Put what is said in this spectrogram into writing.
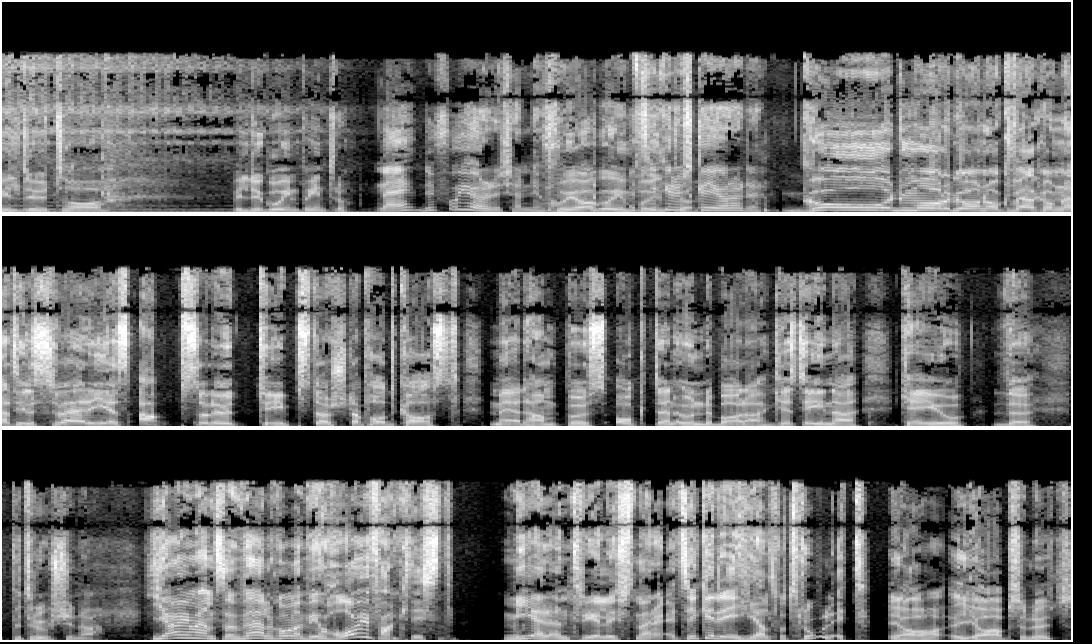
Vill du ta... Vill du gå in på intro? Nej, du får göra det känner jag. Får jag gå in jag på tycker intro? du ska göra det. God morgon och välkomna till Sveriges absolut typ största podcast med Hampus och den underbara Kristina Keijo the Petrushina. Jajamensan, välkomna. Vi har ju faktiskt mer än tre lyssnare. Jag tycker det är helt otroligt. Ja, ja absolut.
